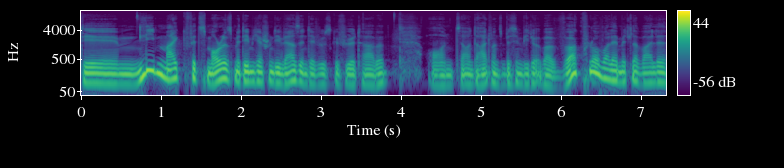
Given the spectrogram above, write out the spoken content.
dem lieben Mike Fitzmaurice, mit dem ich ja schon diverse Interviews geführt habe. Und da unterhalten wir uns ein bisschen wieder über Workflow, weil er mittlerweile äh,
